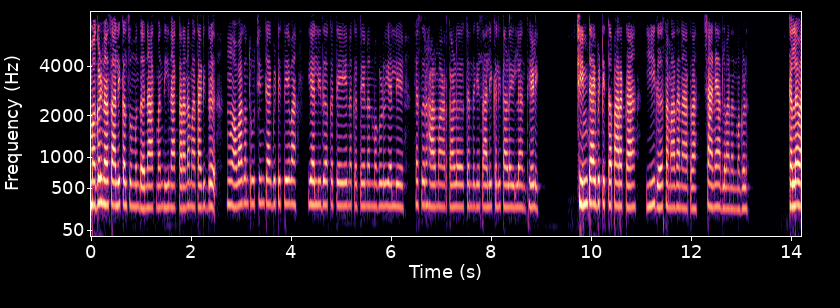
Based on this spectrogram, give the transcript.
ಮಗಳನ್ನ ಸಾಲಿ ಕಲ್ಸೋ ಮುಂದೆ ನಾಲ್ಕು ಮಂದಿ, ನಾಲ್ಕು ತರನ ಮಾತಾಡಿದ್ರು. ಹ್ಞೂ ಅವಾಗಂತೂ ಚಿಂತೆ ಆಗ್ಬಿಟ್ಟಿತ್ತೇವ. ಎಲ್ಲಿದಕತೆ ಏನಕತೆ ನನ್ನ ಮಗಳು ಎಲ್ಲಿ ಹೆಸರು ಹಾಳು ಮಾಡ್ತಾಳ ಚಂದಗೆ ಸಾಲಿ ಕಲಿತಾಳ ಇಲ್ಲ ಅಂತ ಹೇಳಿ. ಚಿಂತೆ ಆಗ್ಬಿಟ್ಟಿತ್ತ ಪಾರಕ್ಕ. ಈಗ ಸಮಾಧಾನ ಆತ್ವ. ಶಾನೆ ಆದ್ಲವ ನನ್ನ ಮಗಳು. ಕಲ್ಲವ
